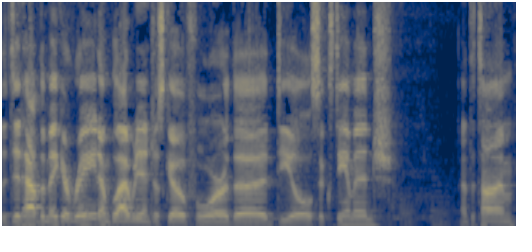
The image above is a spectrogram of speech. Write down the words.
They did have the Make It Rain. I'm glad we didn't just go for the deal 6 damage at the time.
